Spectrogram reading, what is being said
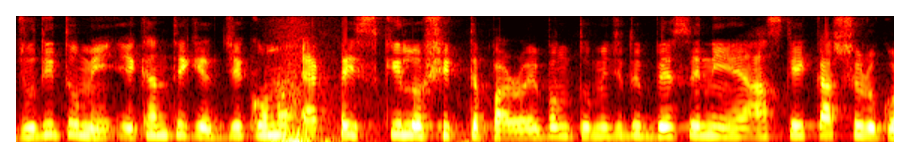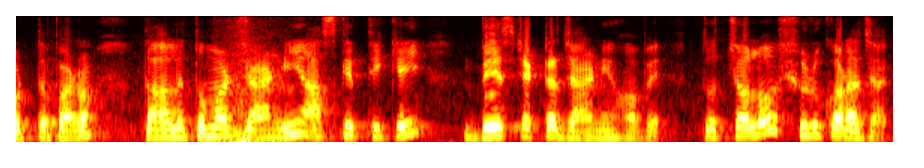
যদি তুমি এখান থেকে যে কোনো একটা স্কিলও শিখতে পারো এবং তুমি যদি বেছে নিয়ে আজকেই কাজ শুরু করতে পারো, তাহলে তোমার জার্নি আজকের থেকেই বেস্ট একটা জার্নি হবে। তো চলো শুরু করা যাক।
